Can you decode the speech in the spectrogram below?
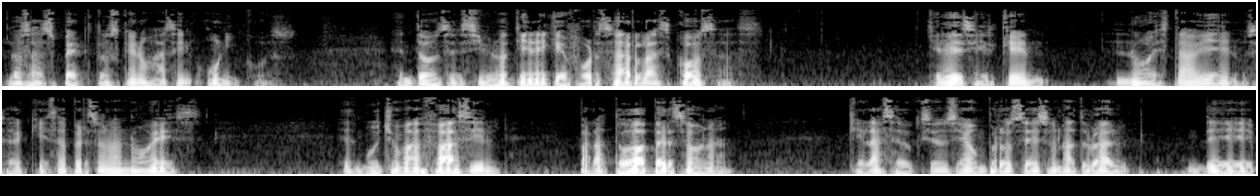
los aspectos que nos hacen únicos. Entonces, si uno tiene que forzar las cosas, quiere decir que no está bien, o sea, que esa persona no es. Es mucho más fácil para toda persona que la seducción sea un proceso natural de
